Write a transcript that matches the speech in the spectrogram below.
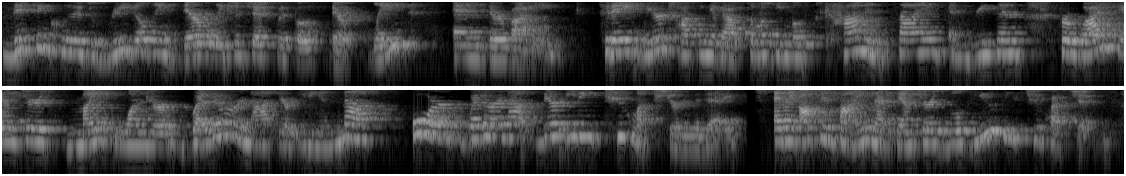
This includes rebuilding their relationships with both their plate and their body. Today, we are talking about some of the most common signs and reasons for why dancers might wonder whether or not they're eating enough or whether or not they're eating too much during the day. And I often find that dancers will view these two questions,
